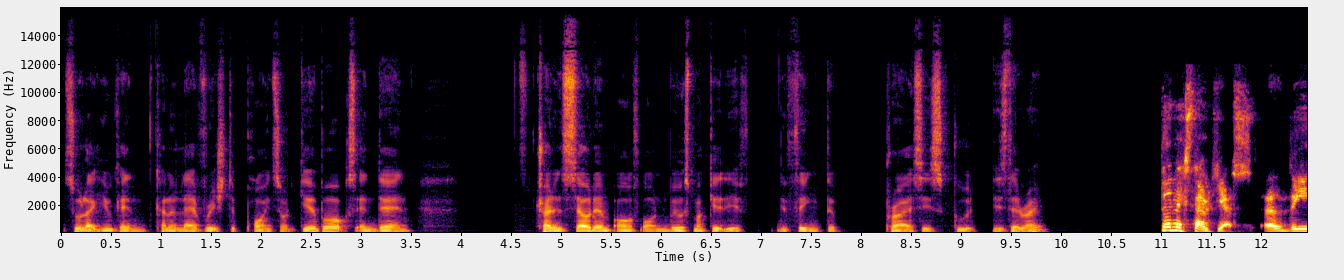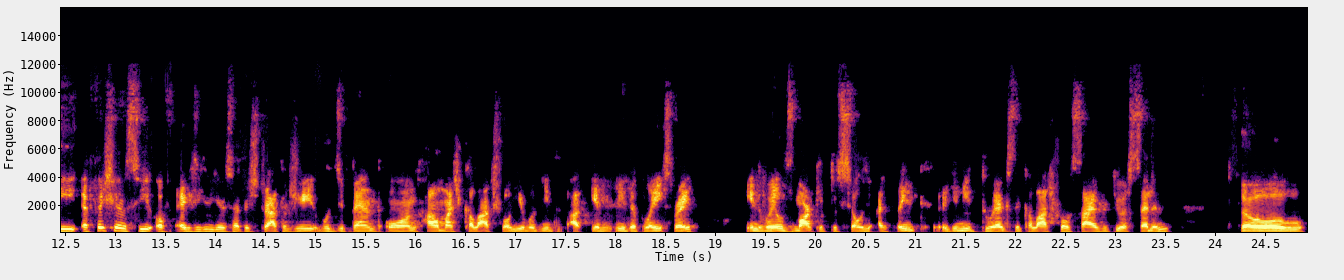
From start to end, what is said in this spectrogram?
so like you can kind of leverage the points on Gearbox and then try to sell them off on Whales Market if you think the price is good. Is that right? To an extent, yes. Uh, the efficiency of executing such a strategy would depend on how much collateral you would need uh, in either place, right? In Whales market to sell, I think you need to x the collateral size that you are selling. So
